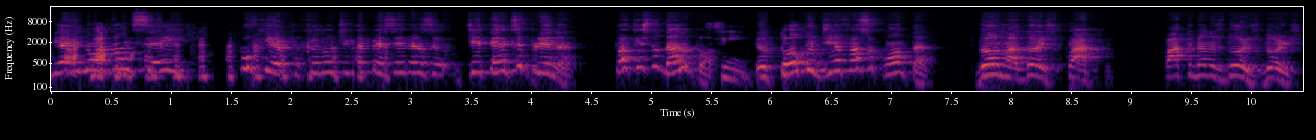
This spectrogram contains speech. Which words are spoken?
E aí não avancei. Por quê? Porque eu não tive a perseverança. Tenho disciplina. Estou aqui estudando, pô. Sim. Eu todo dia faço conta. 2 mais 2, 4. 4 menos 2, 2.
